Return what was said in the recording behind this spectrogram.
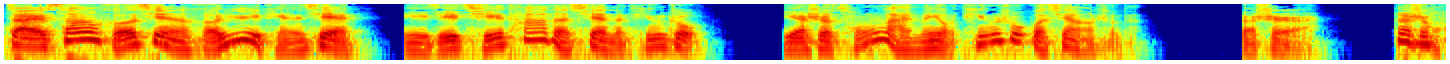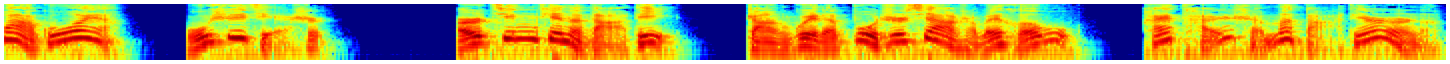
在三河县和玉田县以及其他的县的听众，也是从来没有听说过相声的。可是那是画锅呀，无需解释。而今天的打地掌柜的不知相声为何物，还谈什么打地儿呢？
